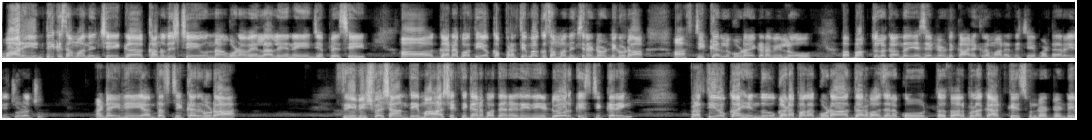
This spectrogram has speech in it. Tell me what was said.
వారి ఇంటికి సంబంధించి గ కనుదృష్టి ఉన్నా కూడా వెళ్ళాలి అని చెప్పేసి ఆ గణపతి యొక్క ప్రతిమకు సంబంధించినటువంటి కూడా ఆ స్టిక్కర్లు కూడా ఇక్కడ వీళ్ళు భక్తులకు అందజేసేటువంటి కార్యక్రమాన్ని అయితే చేపట్టారు. ఇది చూడొచ్చు. అంటే ఇది అంత స్టిక్కర్ కూడా శ్రీ విశ్వశాంతి మహాశక్తి గణపతి అనేది ఇది డోర్కి స్టిక్కరింగ్. ప్రతి ఒక్క హిందూ గడపలకు కూడా దర్వాజలకు త- తలుపులకు అట్కేసుకున్నటువంటి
